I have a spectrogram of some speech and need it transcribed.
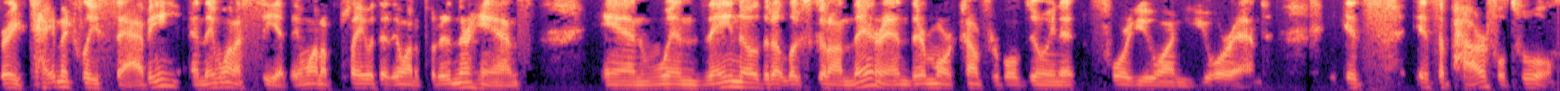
very technically savvy and they want to see it. They want to play with it. They want to put it in their hands. And when they know that it looks good on their end, they're more comfortable doing it for you on your end. It's, it's a powerful tool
